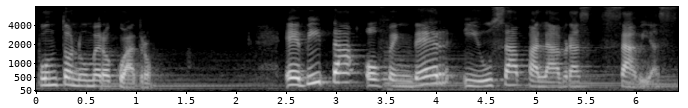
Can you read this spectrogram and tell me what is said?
Punto número cuatro. Evita ofender y usa palabras sabias.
